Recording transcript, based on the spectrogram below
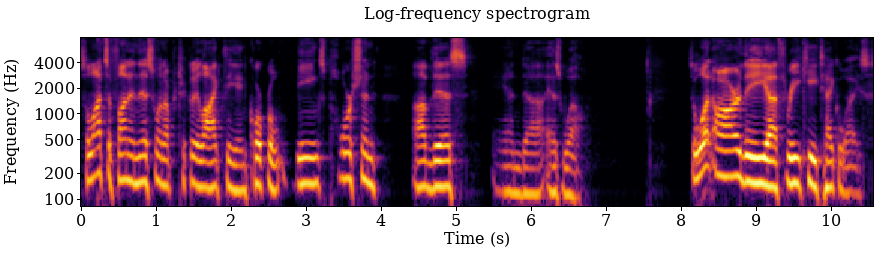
So lots of fun in this one. I particularly like the incorporeal beings portion of this, and uh, as well. So, what are the uh, three key takeaways?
